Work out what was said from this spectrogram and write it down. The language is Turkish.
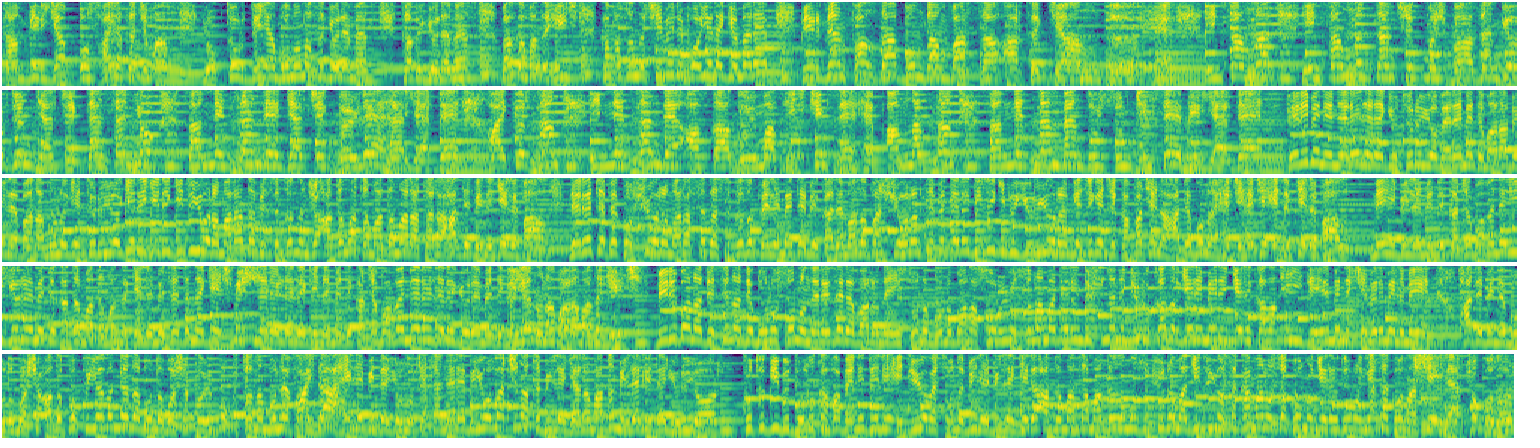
Tam bir yapboz hayat acımaz. Yoktur diyen bunu nasıl göremez? Tabi göremez. Bakamadı hiç. Kafasını çevirip o yere gömer hep. Birden fazla bundan varsa artık yandık hep. İnsanlar insanlıktan çıkmış. Bazen gördüm gerçekten sen yok. Zannetsen de gerçek böyle her yerde. Haykırsan inletsen de asla duymaz. Hiç kimse Hep anlatsan. Zannetmem ben duysun kimse bir yerde. Peri beni nerelere götürüyor veremedim. Ara bile bana bunu getiriyor. Geri geri gidiyorum. Arada bir sıkılınca adım atamadım aratara. Hadi beni gelip al Dere tepe koşuyorum ara sıra sıkılıp elime de bir kalem alıp başlıyorum. Tepe dere deli gibi yürüyorum gece gece kapa çene. Hadi bunu hece hece edip gelip al. Neyi bilemedik acaba ve neyi göremedik? Adım adım adı kelimize de ne geçmiş. Nerelere gelemedik acaba ve nereleri göremedik? Ve yanına varamadık hiç. Biri bana desin hadi bunun sonu nerelere var? Neyin sonu? Bunu bana soruyorsun ama derin düşünen iki kalır. Geri meri geri kalan iyi değirmeni çevirmeli mi? Hadi beni bunu başa alıp okuyalım ya da bunu başa koyup okutalım. Bu ne fayda? Hele bir de yolu kesenlere bir yol açın. Atı bile yarım adım ileride yürüyor. Kutu gibi dolu kafa beni deli ediyor ve sonu bile bile geri adım atamadığımız uçuruma gidiyorsak aman uzak olun geri durun. Yasak olan şeyler çok olur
